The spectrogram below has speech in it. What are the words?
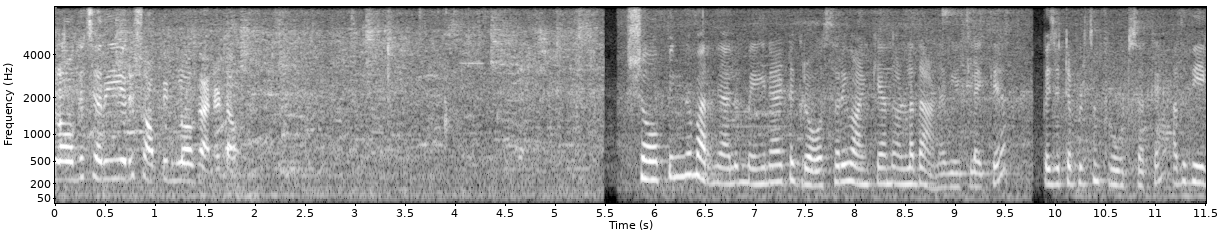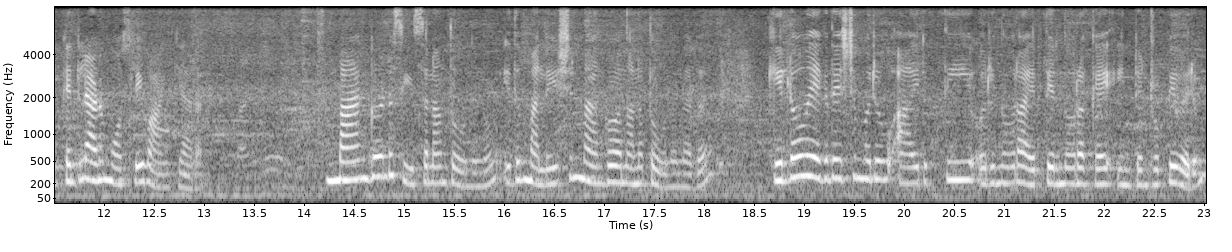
ബ്ലോഗ് ചെറിയൊരു ഷോപ്പിംഗ് ബ്ലോഗാണ് കേട്ടോ ഷോപ്പിംഗ് എന്ന് പറഞ്ഞാലും മെയിനായിട്ട് ഗ്രോസറി വാങ്ങിക്കുക എന്നുള്ളതാണ് വീട്ടിലേക്ക്. വെജിറ്റബിൾസും ഫ്രൂട്ട്സൊക്കെ അത് വീക്കെൻഡിലാണ് മോസ്റ്റ്ലി വാങ്ങിക്കാറ്. മാംഗോന്റെ സീസണാന്ന് തോന്നുന്നു. ഇത് മലേഷ്യൻ മാംഗോ എന്നാണ് തോന്നുന്നത്. കിലോ ഏകദേശം ഒരു ആയിരത്തി ഒരുന്നൂറ് ആയിരത്തി ഇരുന്നൂറൊക്കെ ഇന്ത്യൻ റുപ്പി വരും.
